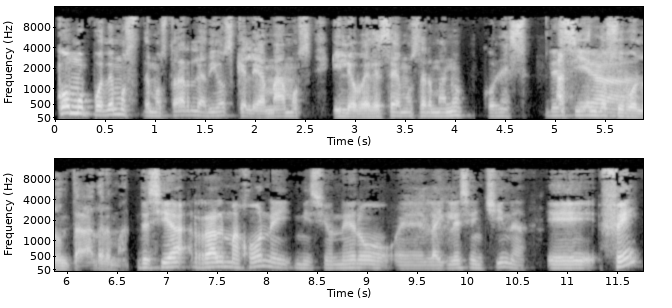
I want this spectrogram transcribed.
¿Cómo podemos demostrarle a Dios que le amamos y le obedecemos, hermano? Con eso. Decía, haciendo su voluntad, hermano. Decía Ral Mahoney, misionero en la iglesia en China, eh, fe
